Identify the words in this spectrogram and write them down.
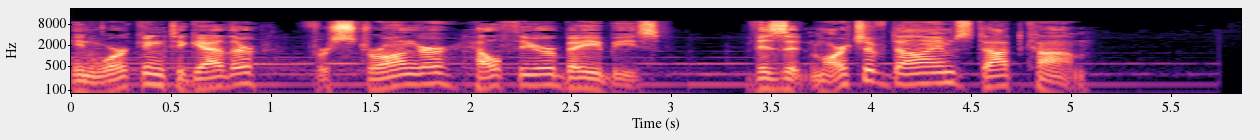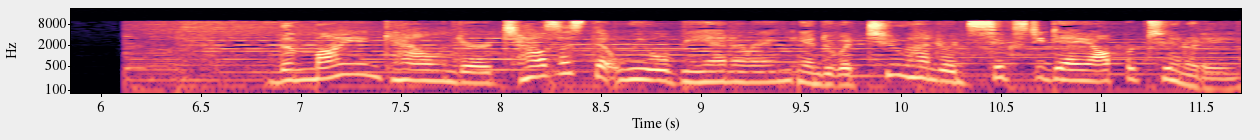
in working together for stronger, healthier babies. Visit marchofdimes.com. The Mayan calendar tells us that we will be entering into a 260 day opportunity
